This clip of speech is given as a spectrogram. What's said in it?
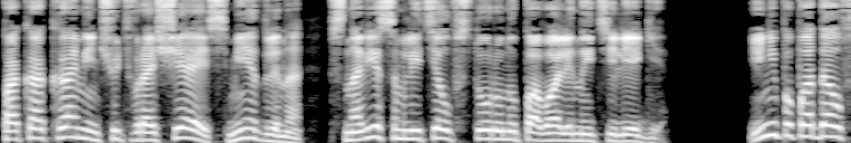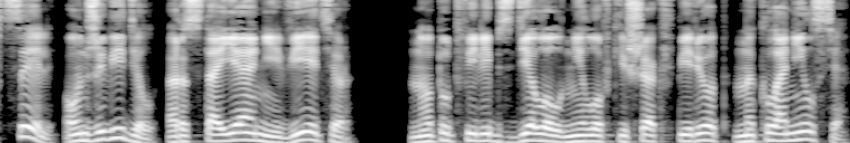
пока камень, чуть вращаясь, медленно, с навесом летел в сторону поваленной телеги. И не попадал в цель, он же видел расстояние, ветер. Но тут Филипп сделал неловкий шаг вперед, наклонился,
